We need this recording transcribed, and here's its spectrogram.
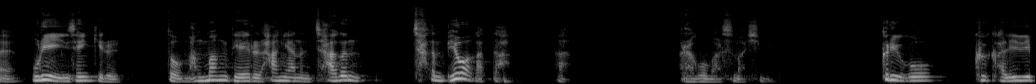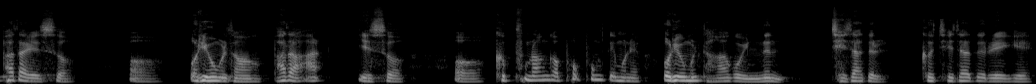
예, 우리의 인생길을 또 망망대해를 항해하는 작은 작은 배와 같다. 아, 라고 말씀하십니다. 그리고 그 갈릴리 바다에서 어, 어려움을 당한 바다에서 어, 그 풍랑과 폭풍 때문에 어려움을 당하고 있는 제자들, 그 제자들에게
